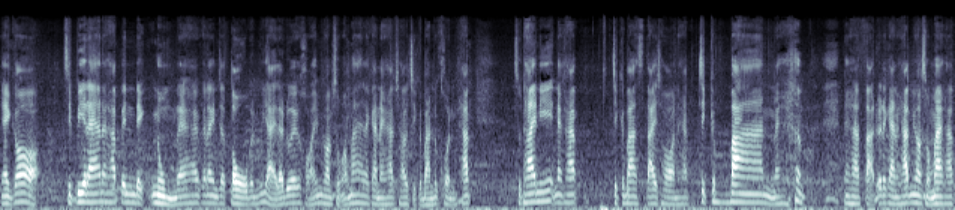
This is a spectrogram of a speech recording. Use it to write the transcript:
ยังไงก็ 10 ปีแล้วนะครับ เป็นเด็กหนุ่มนะครับกำลังจะโตเป็นผู้ใหญ่แล้วด้วยก็ขอให้มีความสุขมากๆแล้วกันนะครับ ชาวจิกบาลทุกคนครับ สุดท้ายนี้นะครับจิกบาลสไตล์ชอนะครับจิกบาลนะครับนะครับฝากด้วยกันครับมีความสุขมากครับ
